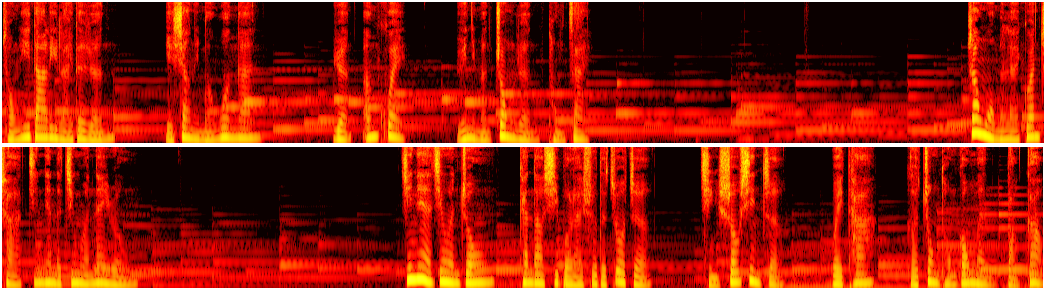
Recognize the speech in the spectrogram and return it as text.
从意大利来的人也向你们问安。愿恩惠。与你们众人同在。让我们来观察今天的经文内容。今天的经文中，看到希伯来书的作者请收信者为他和众同工们祷告，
